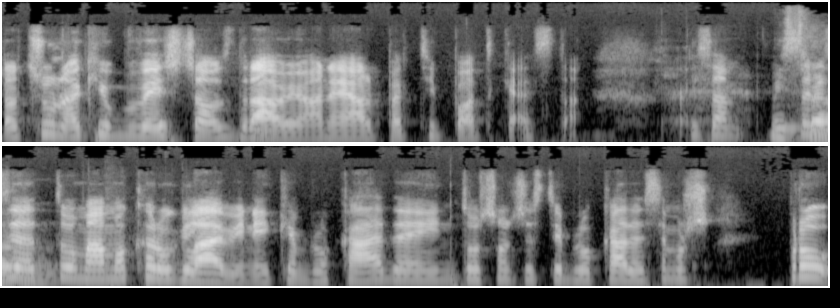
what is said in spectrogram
računa, ki obvešča o zdravju, ne, ali pa ti podcasta. Mislim, Mislim, se mi zdi, da Mislim- to imamo kar v glavi, neke blokade in točno čez te blokade se moraš prav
